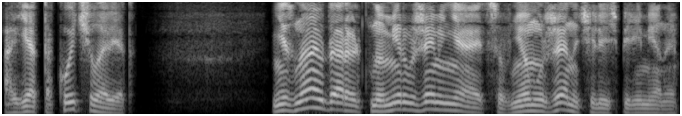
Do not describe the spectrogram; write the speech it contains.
А я такой человек, не знаю, Даральд, но мир уже меняется, в нем уже начались перемены.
